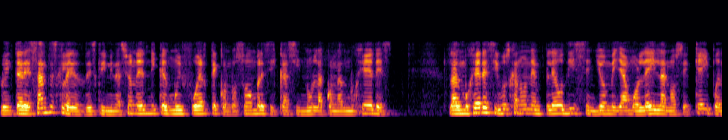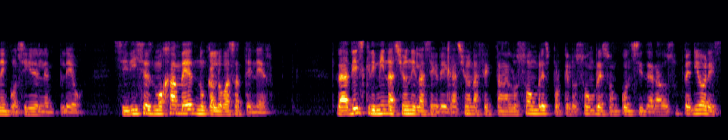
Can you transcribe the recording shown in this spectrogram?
Lo interesante es que la discriminación étnica es muy fuerte con los hombres y casi nula con las mujeres. Las mujeres si buscan un empleo dicen yo me llamo Leila no sé qué y pueden conseguir el empleo. Si dices Mohamed nunca lo vas a tener. La discriminación y la segregación afectan a los hombres porque los hombres son considerados superiores.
